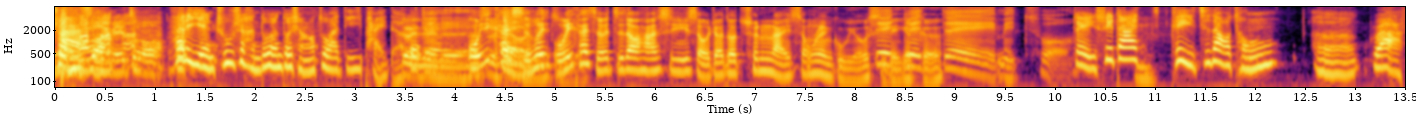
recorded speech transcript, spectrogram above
帅，没错。他的演出是很多人都想要坐在第一排的。对对对，我一开始会，我一开始会知道他是一首叫做《春来松任谷由实》的一个歌，对，没错。对，所以大家可以知道，从呃 Graph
